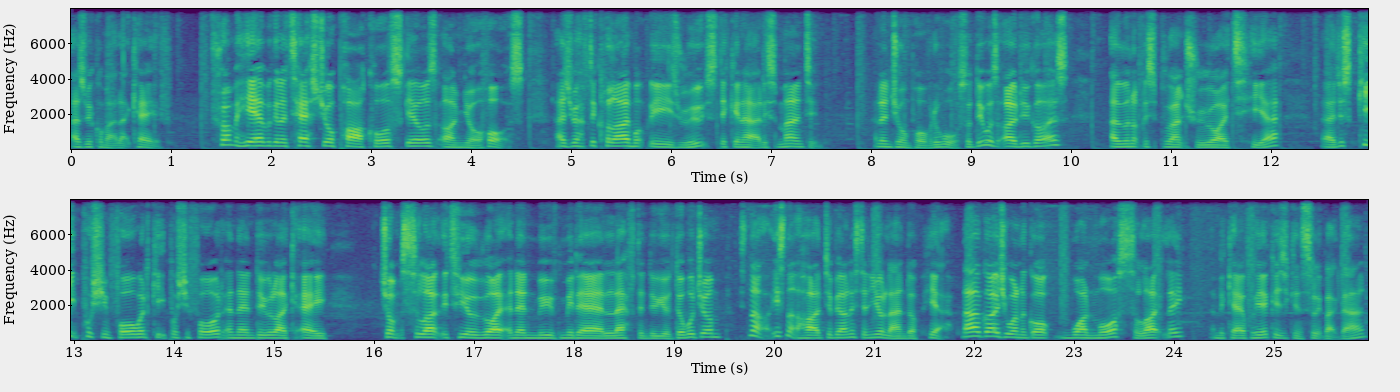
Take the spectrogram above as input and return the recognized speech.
as we come out of that cave. From here we're going to test your parkour skills on your horse, as you have to climb up these roots sticking out of this mountain, and then jump over the wall. So do as I do guys, I run up this branch right here, uh, just keep pushing forward, keep pushing forward, and then do like a jump slightly to your right and then move mid-air left and do your double jump. It's not it's not hard to be honest and you'll land up here. Now guys you want to go up one more slightly and be careful here because you can slip back down.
